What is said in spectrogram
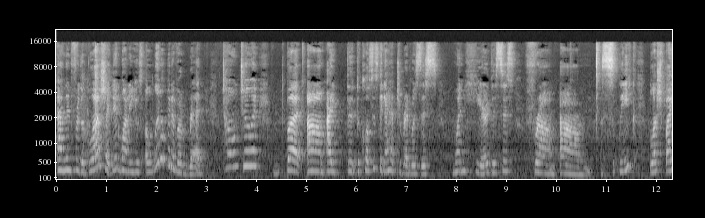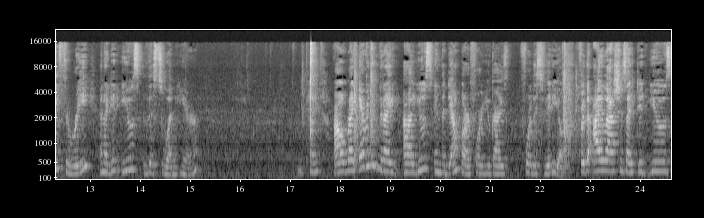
And then for the blush, I did want to use a little bit of a red tone to it, but um, I the, the closest thing I had to red was this one here. This is from um, Sleek Blush by 3, and I did use this one here. Okay, I'll write everything that I uh, used in the down bar for you guys for this video. For the eyelashes, I did use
